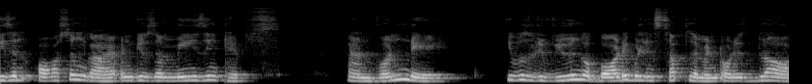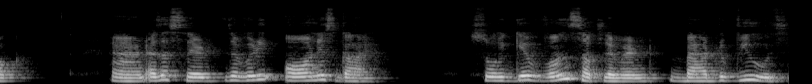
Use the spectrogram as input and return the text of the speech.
He's an awesome guy and gives amazing tips. And one day he was reviewing a bodybuilding supplement on his blog. And as I said, he's a very honest guy. So he gave one supplement bad reviews,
